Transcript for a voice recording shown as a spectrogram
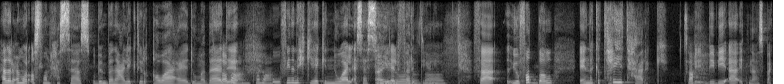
هذا العمر أصلا حساس وبنبنى عليه كتير قواعد ومبادئ. طبعا طبعا. وفينا نحكي هيك النواة الأساسية أيوة للفرد يعني. بالضبط. فيفضل إنك تحيط حالك. صح. ببيئة تناسبك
